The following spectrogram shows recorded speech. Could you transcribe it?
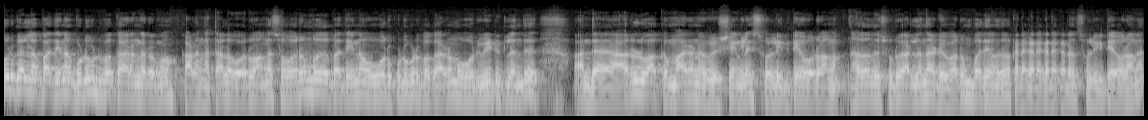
ஊர்களில் பார்த்திங்கன்னா குடுகுடுப்பக்காரங்க இருக்கும் காலங்கத்தால் வருவாங்க. ஸோ வரும்போது பார்த்திங்கன்னா ஒவ்வொரு குடுகுடுப்பக்காரனும் ஒவ்வொரு வீட்டுக்குலேருந்து அந்த அருள்வாக்கு மாதிரியான விஷயங்களே சொல்லிக்கிட்டே வருவாங்க. அது வந்து சுடுகாட்லேருந்து அப்படி வரும்போதே வந்து கட கட கட கடன்னு சொல்லிக்கிட்டே வருவாங்க.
